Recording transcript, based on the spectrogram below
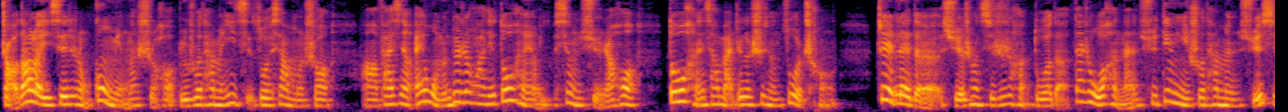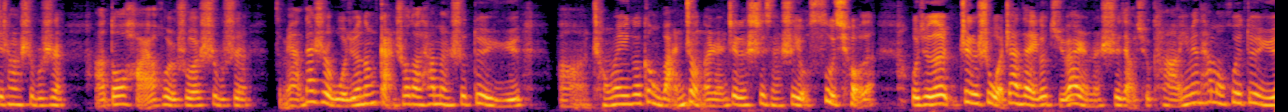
找到了一些这种共鸣的时候，比如说他们一起做项目的时候啊，发现哎，我们对这个话题都很有兴趣，然后都很想把这个事情做成。这类的学生其实是很多的，但是我很难去定义说他们学习上是不是啊都好呀，或者说是不是怎么样。但是我觉得能感受到他们是对于呃成为一个更完整的人这个事情是有诉求的。我觉得这个是我站在一个局外人的视角去看啊，因为他们会对于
